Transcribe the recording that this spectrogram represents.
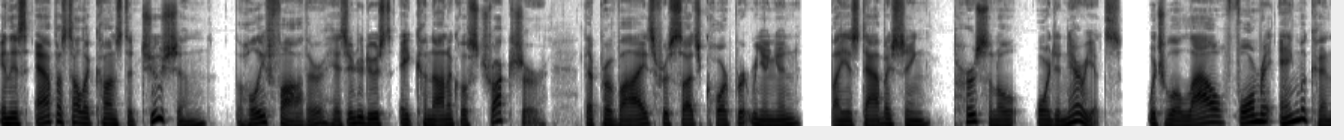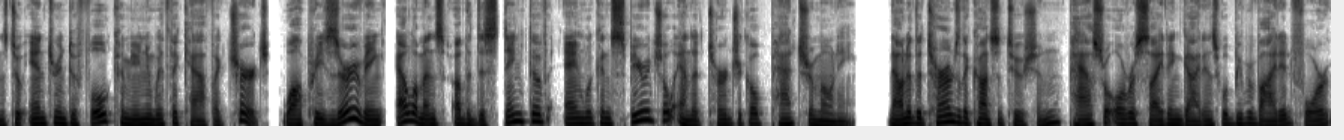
In this apostolic constitution, the Holy Father has introduced a canonical structure that provides for such corporate reunion by establishing personal ordinariates, which will allow former Anglicans to enter into full communion with the Catholic Church while preserving elements of the distinctive Anglican spiritual and liturgical patrimony. Now, under the terms of the Constitution, pastoral oversight and guidance will be provided for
